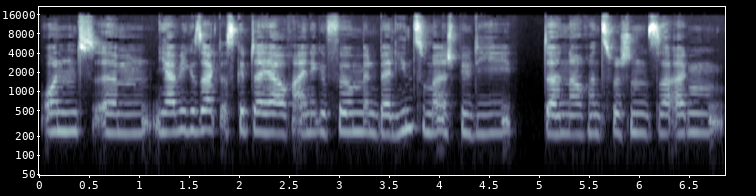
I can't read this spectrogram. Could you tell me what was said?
Und ähm, ja, wie gesagt, es gibt da ja auch einige Firmen in Berlin zum Beispiel, die dann auch inzwischen sagen,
